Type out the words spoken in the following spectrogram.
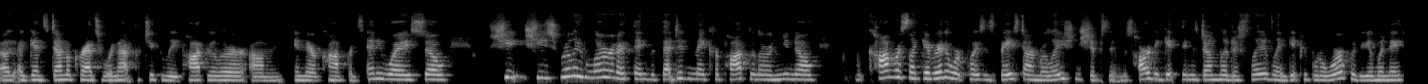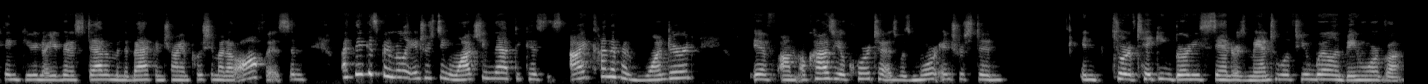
uh, against Democrats who were not particularly popular um, in their conference anyway. So she she's really learned, I think, that that didn't make her popular. And you know, Congress, like every other workplace, is based on relationships. It was hard to get things done legislatively and get people to work with you when they think you know you're going to stab them in the back and try and push them out of office. And I think it's been really interesting watching that because I kind of have wondered if um, Ocasio Cortez was more interested in sort of taking Bernie Sanders' mantle, if you will, and being more of a,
